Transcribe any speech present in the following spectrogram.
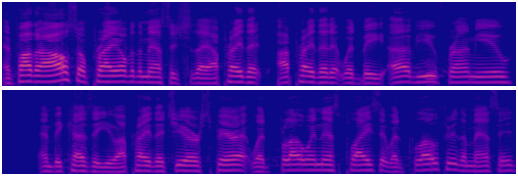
And Father, I also pray over the message today. I pray that I pray that it would be of you, from you, and because of you. I pray that your spirit would flow in this place. It would flow through the message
